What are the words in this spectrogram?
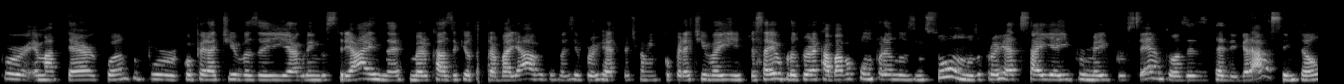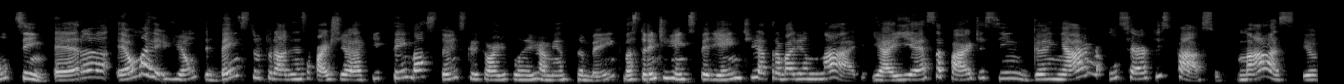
por Emater quanto por cooperativas aí agroindustriais, né? No meu caso aqui eu trabalhava, que eu fazia projeto praticamente cooperativa aí, já saiu, o produtor acabava comprando os insumos, o projeto saía aí por meio por cento, às vezes até de graça. Então, sim, era é uma região bem estruturada nessa parte. Aqui tem bastante escritório de planejamento também, bastante gente experiente já trabalhando na área. E aí essa parte assim ganhar um certo espaço. Mas eu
